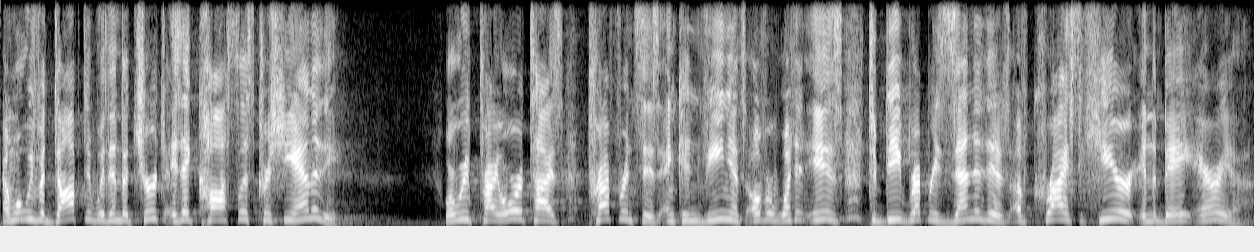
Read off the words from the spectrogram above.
And what we've adopted within the church is a costless Christianity where we prioritize preferences and convenience over what it is to be representatives of Christ here in the Bay Area.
